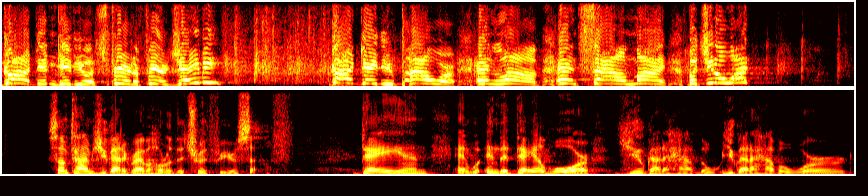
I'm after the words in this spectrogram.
God didn't give you a spirit of fear, Jamie. God gave you power and love and sound mind. But you know what? Sometimes you got to grab a hold of the truth for yourself. Day in and in the day of war, you got to have the you got to have a word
